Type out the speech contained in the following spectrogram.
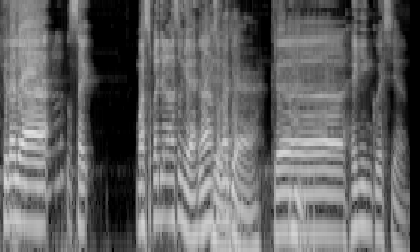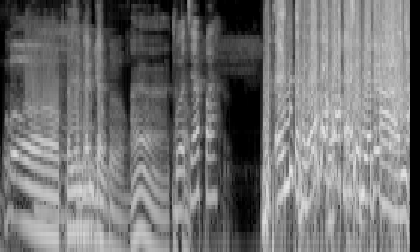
Kita ada sek masuk aja langsung ya? Langsung Iya. aja. Ke hanging question. wow pertanyaan Pertanyaan gantung. ah Buat siapa? buat ente. Masa buat aneh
